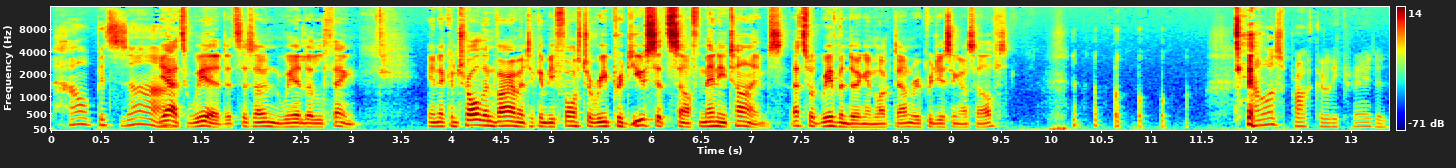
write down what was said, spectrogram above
How bizarre! Yeah, it's weird. It's its own weird little thing. In a controlled environment, it can be forced to reproduce itself many times. That's what we've been doing in lockdown, reproducing ourselves. How was broccoli created?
